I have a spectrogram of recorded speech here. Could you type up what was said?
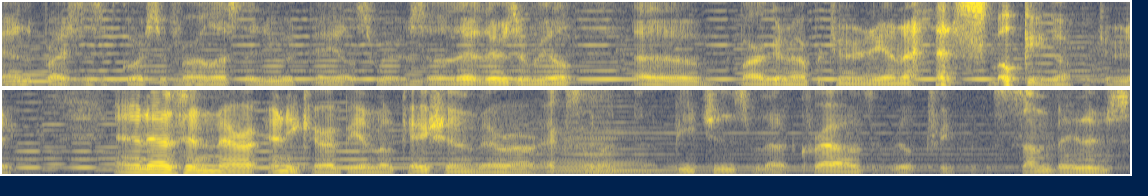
and the prices, of course, are far less than you would pay elsewhere. So there, there's a real uh, bargain opportunity and a smoking opportunity. And as in any Caribbean location, there are excellent uh, beaches without crowds, a real treat for the sunbathers.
